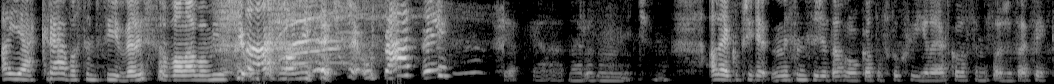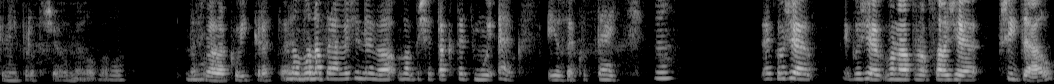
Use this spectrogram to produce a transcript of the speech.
A já, kráva, jsem si ji vylisovala, mám ji ještě, mám ji ještě u táty. Nerozumím ničemu. Ale jako přijde, myslím si, že ta holka to v tu chvíli jako si myslela, že to je pěkný, protože ho milovala. My jsme takový krete. No ona právě, že nevěděla, že tak teď můj ex. Jo, jako teď. No. Jakože, jakože ona to napsala, že přítel,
